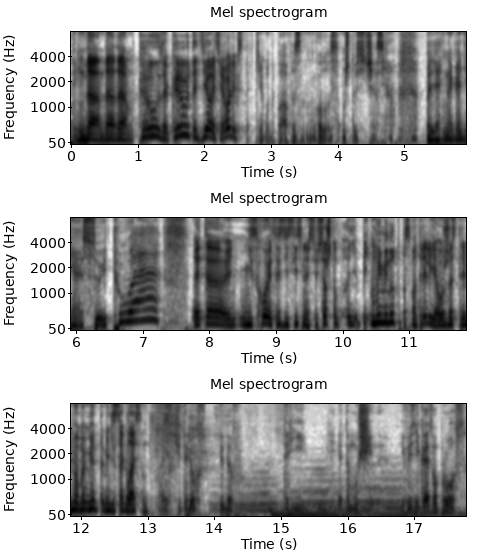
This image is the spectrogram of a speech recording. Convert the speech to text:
Три. Да, да, да. Круто, круто делать ролик с таким вот пафосным голосом, что сейчас я, блядь, нагоняю суету. а. Это не сходится с действительностью. Все, что мы минуту посмотрели, я уже с тремя моментами не согласен. А из четырех суицидов три это мужчины. И возникает вопрос,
